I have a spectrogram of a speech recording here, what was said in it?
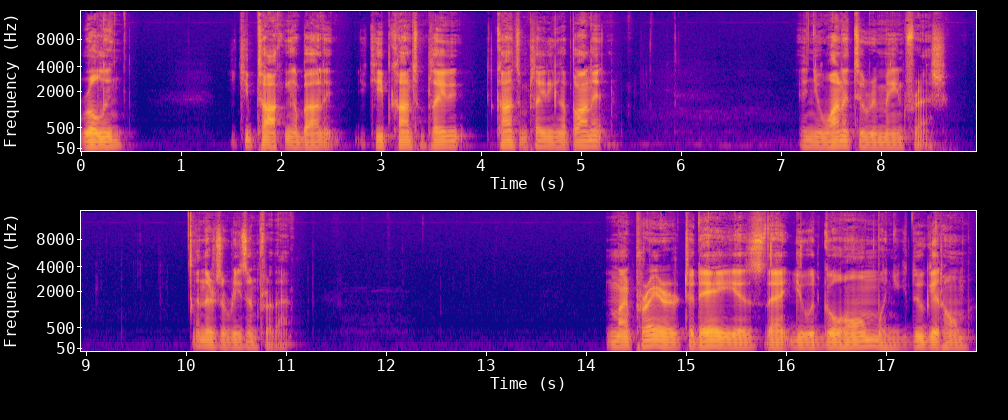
rolling. You keep talking about it. You keep contemplating, contemplating upon it. And you want it to remain fresh. And there's a reason for that. My prayer today is that you would go home when you do get home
